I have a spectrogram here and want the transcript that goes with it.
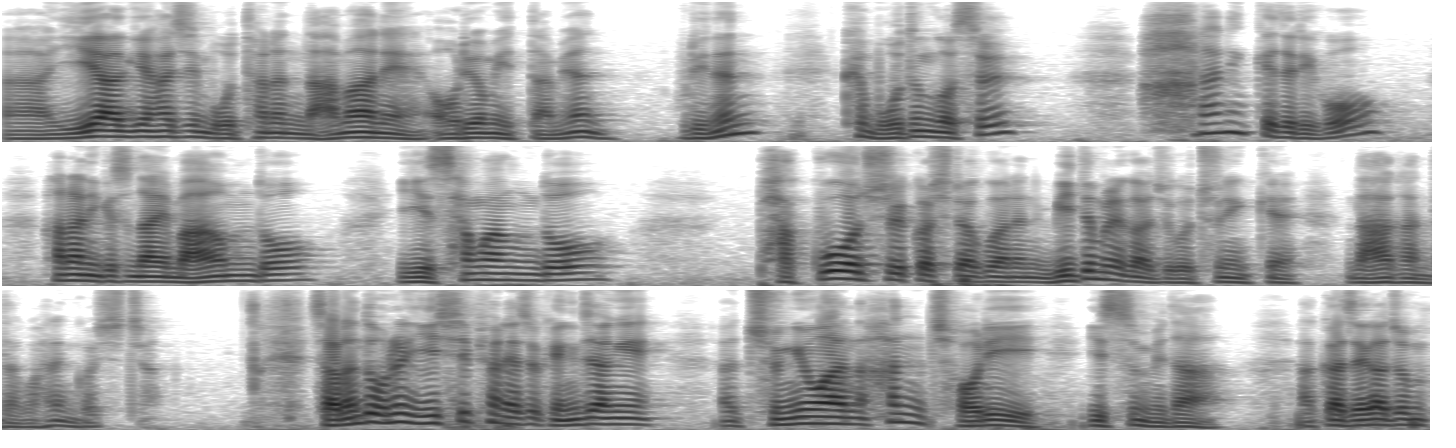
아, 이야기하지 못하는 나만의 어려움이 있다면 우리는 그 모든 것을 하나님께 드리고 하나님께서 나의 마음도 이 상황도 바꾸어 주실 것이라고 하는 믿음을 가지고 주님께 나아간다고 하는 것이죠. 자, 그런데 오늘 이 시편에서 굉장히 중요한 한 절이 있습니다. 아까 제가 좀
